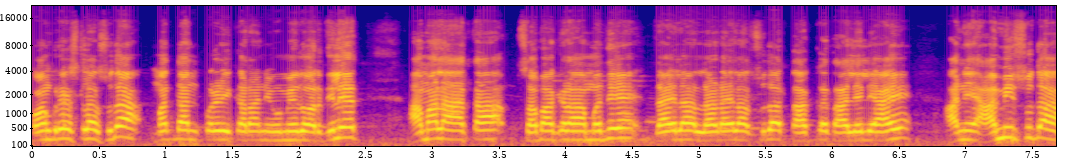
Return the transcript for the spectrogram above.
काँग्रेसला सुद्धा मतदान परळीकरांनी उमेदवार दिलेत. आम्हाला आता सभागृहामध्ये जायला लढायला सुद्धा ताकद आलेली आहे. आणि आम्ही सुद्धा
